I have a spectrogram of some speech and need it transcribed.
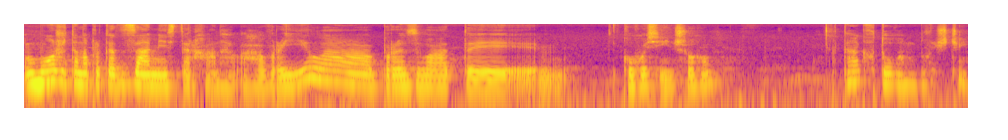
можете, наприклад, замість Архангела Гавриїла призвати когось іншого. Так, хто вам ближчий.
